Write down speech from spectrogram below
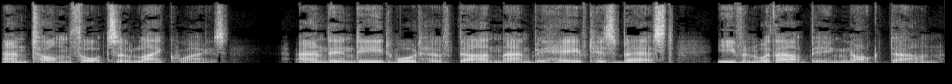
And Tom thought so likewise, and indeed would have done and behaved his best, even without being knocked down.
